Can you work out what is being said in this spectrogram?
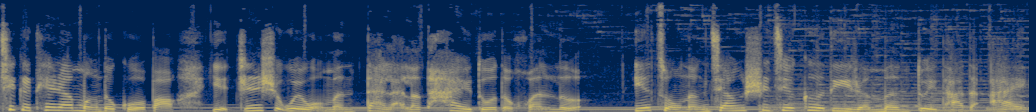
这个天然萌的国宝，也真是为我们带来了太多的欢乐，也总能将世界各地人们对它的爱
